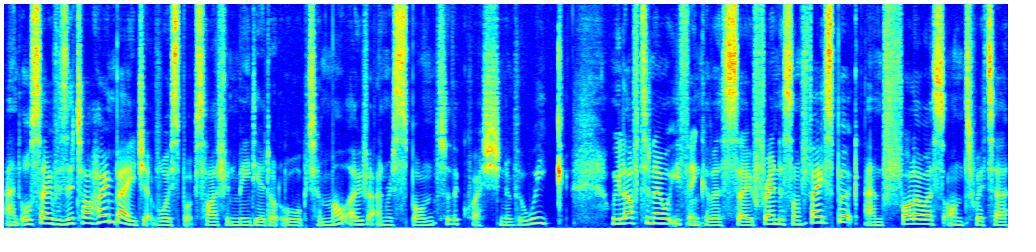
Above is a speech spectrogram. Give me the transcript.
and also visit our homepage at voicebox-media.org to mull over and respond to the question of the week. We love to know what you think of us, so friend us on Facebook and follow us on Twitter.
